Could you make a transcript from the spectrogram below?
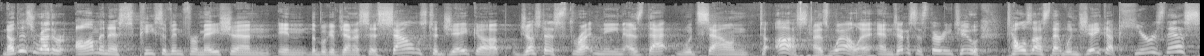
Now, this rather ominous piece of information in the book of Genesis sounds to Jacob just as threatening as that would sound to us as well. And Genesis 32 tells us that when Jacob hears this,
